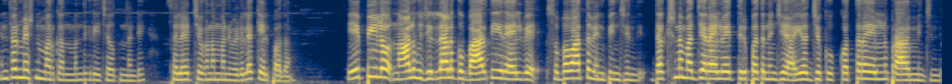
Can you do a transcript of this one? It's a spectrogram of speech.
ఇన్ఫర్మేషన్ మరి కొంతమందికి రీచ్ అవుతుందండి. సో లేట్ చేయకుండా మన వీడియోలోకి వెళ్ళిపోదాం. ఏపీలో నాలుగు జిల్లాలకు భారతీయ రైల్వే శుభవార్త వినిపించింది. దక్షిణ మధ్య రైల్వే తిరుపతి నుంచి అయోధ్యకు కొత్త రైలును ప్రారంభించింది.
